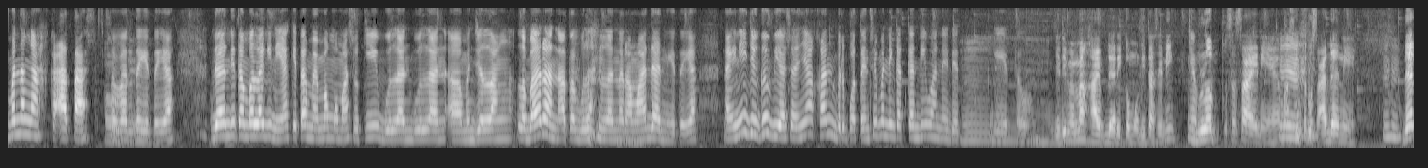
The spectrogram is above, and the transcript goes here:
menengah ke atas Oke. seperti itu ya. Dan ditambah lagi nih ya, kita memang memasuki bulan-bulan uh, menjelang lebaran atau bulan-bulan Hmm. Ramadan gitu ya. Nah, ini juga biasanya akan berpotensi meningkatkan demand ya, Dit. Hmm, Gitu. Jadi memang hype dari komoditas ini Yap. belum selesai nih ya, masih Hmm. terus ada nih. Mhm. Dan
